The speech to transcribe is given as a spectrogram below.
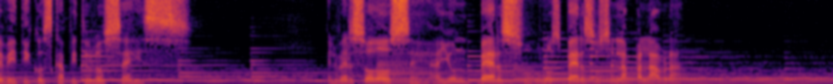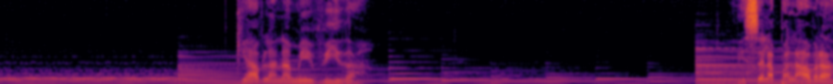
Levíticos capítulo 6, el verso 12. Hay un verso, unos versos en la palabra que hablan a mi vida. Dice la palabra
